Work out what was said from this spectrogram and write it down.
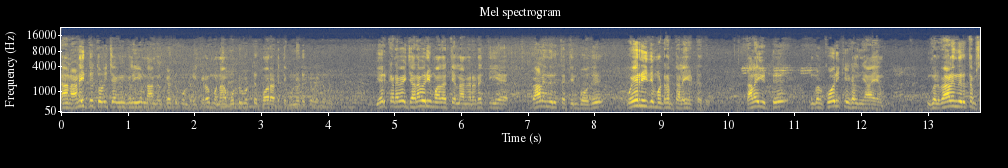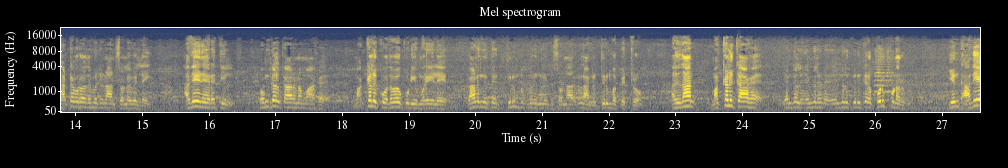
நான் அனைத்து தொழிற்சங்கங்களையும் நாங்கள் கேட்டுக்கொண்டிருக்கிறோம். நாம் ஒன்றுபட்டு போராட்டத்தை முன்னெடுக்க வேண்டும் ஏற்கனவே ஜனவரி மாதத்தில் நாங்கள் நடத்திய வேலை நிறுத்தத்தின் போது உயர்நீதிமன்றம் தலையிட்டது. தலையிட்டு உங்கள் கோரிக்கைகள் நியாயம். உங்கள் வேலை நிறுத்தம் சட்டவிரோதம் என்று நான் சொல்லவில்லை. அதே நேரத்தில் பொங்கல் காரணமாக மக்களுக்கு உதவக்கூடிய முறையிலே வேலைநிறுத்தத்தை திரும்ப பெறுங்கள் என்று சொன்னார்கள். நாங்கள் திரும்ப பெற்றோம். அதுதான் மக்களுக்காக எங்கள் எங்களிட எங்களுக்கு இருக்கிற பொறுப்புணர்வு. என் அதே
